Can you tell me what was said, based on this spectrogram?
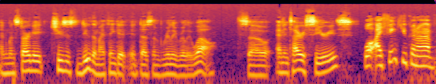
And when Stargate chooses to do them, I think it, it does them really, really well. So, an entire series Well, I think you can have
